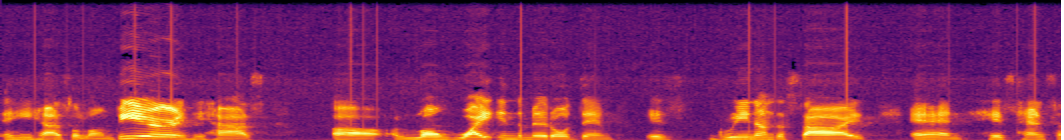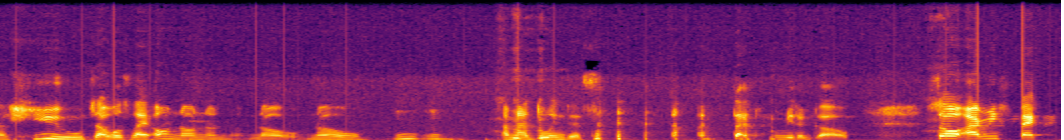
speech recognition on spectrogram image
and he has a long beard and he has uh, a long white in the middle, then is green on the side, and his hands are huge. I was like, oh no no no no no, Mm-mm. I'm not doing this. That's for me to go. So I respect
